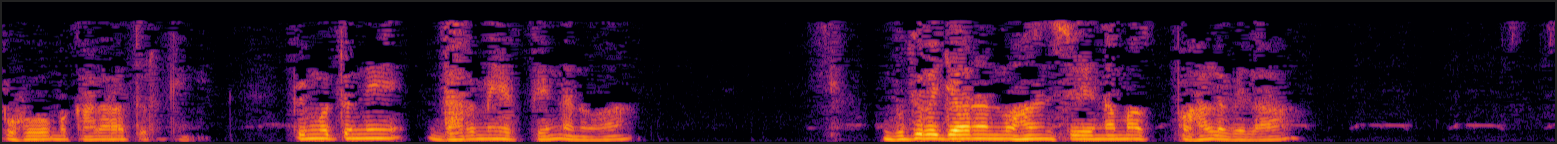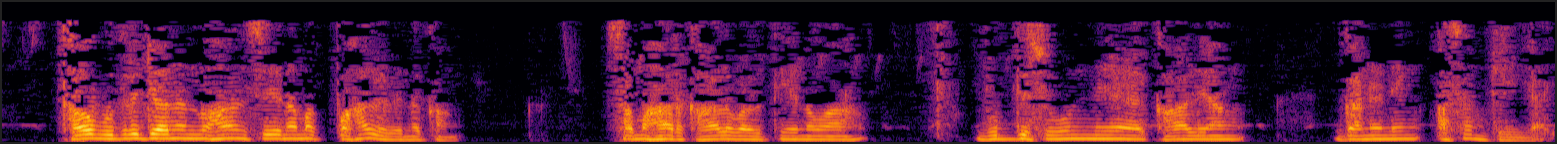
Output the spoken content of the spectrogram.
බොහෝම කලාතුරකින්. පින්වතුනි ධර්මයේ පෙන්නනවා බුදුරජාණන් වහන්සේ නමක් පහළ වෙලා තව බුදුරජාණන් වහන්සේ නමක් පහළ වෙනකන් සමහර කාලවල තියෙනවා බුද්ධ ශූන්‍ය කාලයන් ගණනෙන් අසංකේයයි.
